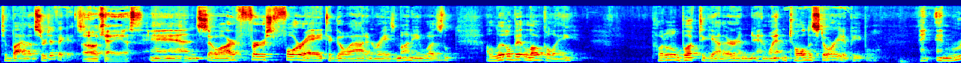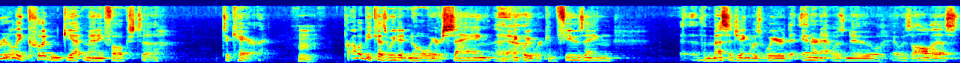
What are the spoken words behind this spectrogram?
to buy those certificates. okay, yes, And so our first foray to go out and raise money was a little bit locally, put a little book together, and, and went and told the story to people. And, and really couldn't get many folks to, to care. Hmm. Probably because we didn't know what we were saying. I think we were confusing. The messaging was weird. The internet was new. It was all this.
